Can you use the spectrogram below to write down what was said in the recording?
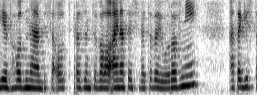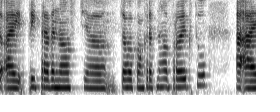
je vhodné, aby sa odprezentovalo aj na tej svetovej úrovni a takisto aj pripravenosť toho konkrétneho projektu a aj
